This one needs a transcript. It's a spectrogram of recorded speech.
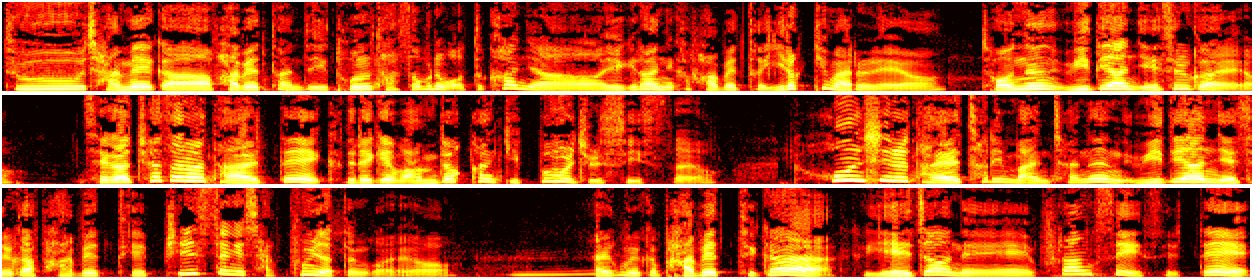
두 자매가 바베트한테 이 돈을 다 써버리면 어떡하냐 얘기를 하니까 바베트가 이렇게 말을 해요. 저는 위대한 예술가예요. 제가 최선을 다할 때 그들에게 완벽한 기쁨을 줄 수 있어요. 혼신을 다해 차린 만찬은 위대한 예술가 바베트의 필생의 작품이었던 거예요. 알고 보니까 바베트가 그 예전에 프랑스에 있을 때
